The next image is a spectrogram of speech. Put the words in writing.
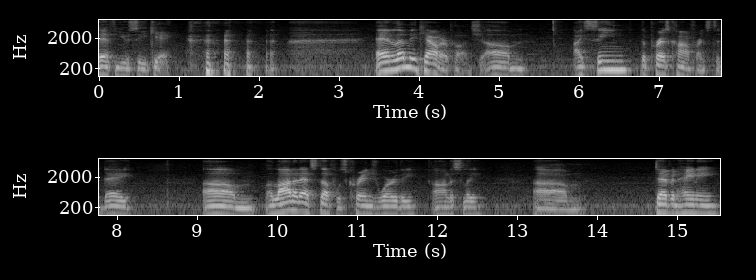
F-U-C-K. and let me counterpunch. Um, I seen the press conference today. Um, a lot of that stuff was cringeworthy, honestly. Um, Devin Haney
